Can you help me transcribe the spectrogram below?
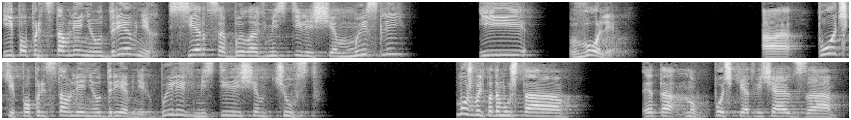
И по представлению древних, сердце было вместилищем мыслей и воли. А почки, по представлению древних, были вместилищем чувств. Может быть, потому что это, ну, почки отвечают за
